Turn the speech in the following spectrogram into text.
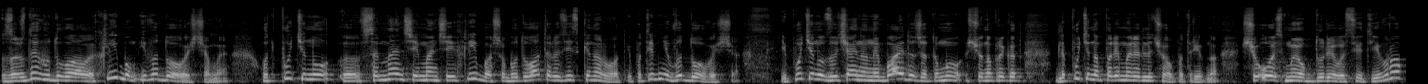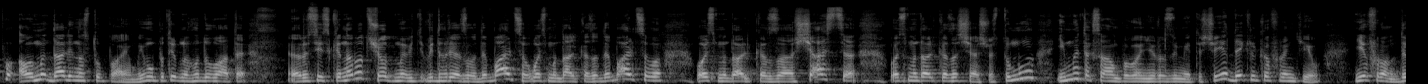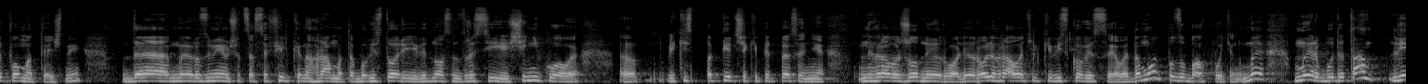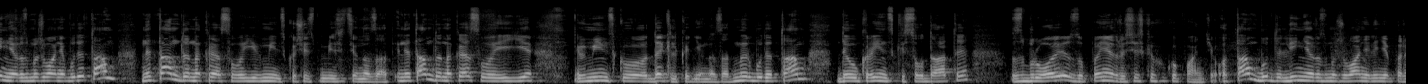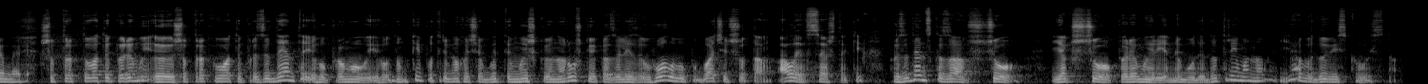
завжди годували хлібом і видовищами. От Путіну е, все менше і менше хліба, щоб годувати російський народ. І потрібні видовища. І Путіну, звичайно, не байдуже, тому що, наприклад, для Путіна перемиря для чого потрібно? Що ось ми обдурили світ Європу, але ми далі наступаємо. Йому потрібно годувати е, російський народ, що ми відгризли Дебальцево, ось медалька за Дебальцево, ось медалька за щастя, ось медалька за ще щось. Тому і ми так само повинні розуміти, що є декілька фронтів. Є фронт дипломатичний, де ми розуміємо, що це все фількина грамота, бо в історії відносин з Росією ще ніколи е, якісь папірчики підписані не грали жодної ролі. Роль грали тільки військові сили. Дамо по зубах Путіну. Ми мир буде там, лінія розмежування буде там, не там, де накреслили її в мінську 6 місяців назад, і не там, де накреслили її в мінську декілька днів назад. Мир буде там, де українські солдати. Зброєю зупинять російських окупантів. От там буде лінія розмежування, лінія перемир'я. Щоб трактувати переми... е, щоб трактувати президента, його промови, його думки, потрібно хоча б бути мишкою на ружку, яка залізе в голову, побачить, що там. Але все ж таки, президент сказав, що якщо перемир'я не буде дотримано, я веду військовий стан.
